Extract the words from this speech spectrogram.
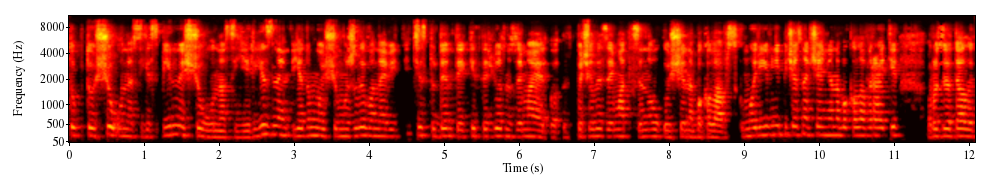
Тобто, що у нас є спільне, що у нас є різне. Я думаю, що можливо навіть ті студенти, які серйозно займає, почали займатися наукою ще на бакалаврському рівні під час навчання на бакалавраті, розглядали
